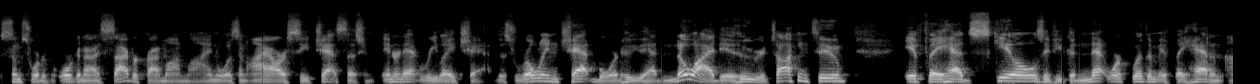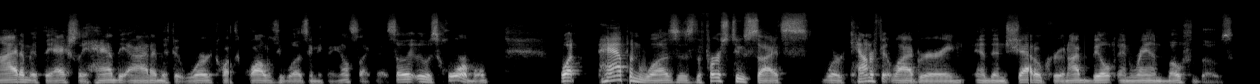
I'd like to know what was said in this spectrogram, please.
some sort of organized cybercrime online was an IRC chat session, internet relay chat, this rolling chat board who you had no idea who you were talking to, if they had skills, if you could network with them, if they had an item, if they actually had the item, if it worked, what the quality was, anything else like that. So it was horrible. What happened was is the first two sites were Counterfeit Library and then Shadow Crew, and I built and ran both of those.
